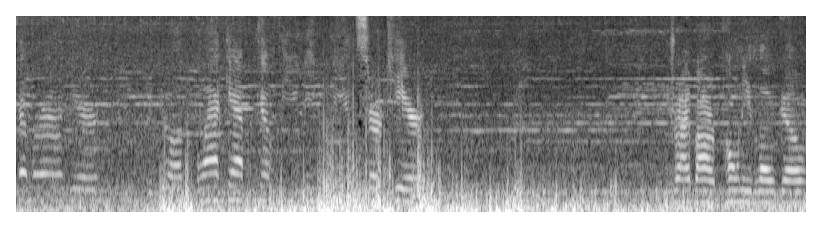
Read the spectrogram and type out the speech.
come around here. We do all the black applique with the unique insert here. Tri-bar pony logo.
